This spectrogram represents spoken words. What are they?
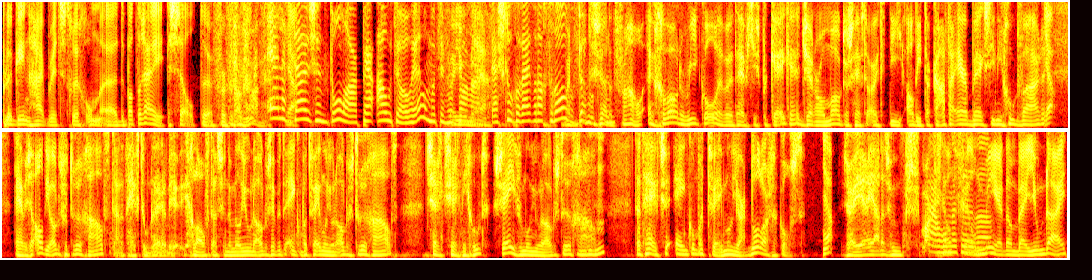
plug-in hybrids terug... om eh, de batterijcel te vervangen. Vervangen. 11.000 dollar per auto hè, om het te vervangen. Ja. Daar sloegen wij van achterover. Maar dat is wel het verhaal. Een gewone recall, we hebben het eventjes bekeken. Hè. General Motors heeft uit die, al die Takata-airbags die niet goed waren... Ja. daar hebben ze al die auto's voor teruggehaald. Nou, dat heeft toen, eh, ik geloof dat ze een miljoen auto's hebben... 1,2 miljoen auto's teruggehaald. Dat zeg ik zeg niet goed. 7 miljoen auto's teruggehaald. Mhm. Dat heeft ze 1,2 miljard dollar gekost. Ja. Zou je zeggen, ja, dat is een smak geld, veel euro. meer dan bij Hyundai.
